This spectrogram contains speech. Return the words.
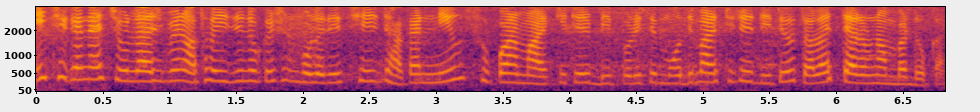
এই ঠিকানায় চলে আসবেন অথবা ইজি লোকেশন বলে দিচ্ছি ঢাকার নিউ সুপার মার্কেটের বিপরীতে মোদি মার্কেটের দ্বিতীয় তলায় তেরো নম্বর দোকান।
